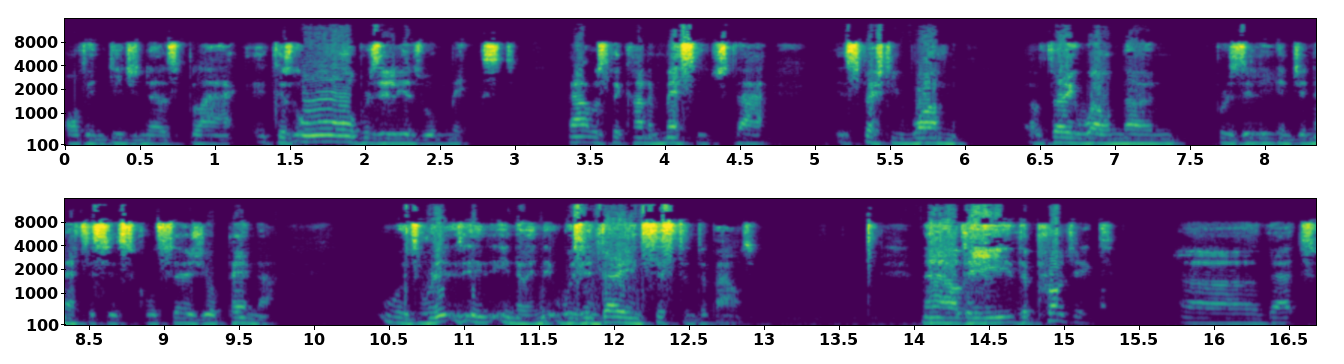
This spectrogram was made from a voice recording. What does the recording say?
of indigenous, black, because all Brazilians were mixed. That was the kind of message that, especially one a very well known Brazilian geneticist called Sergio Pena was, you know, was very insistent about. Now, the, the project uh, that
